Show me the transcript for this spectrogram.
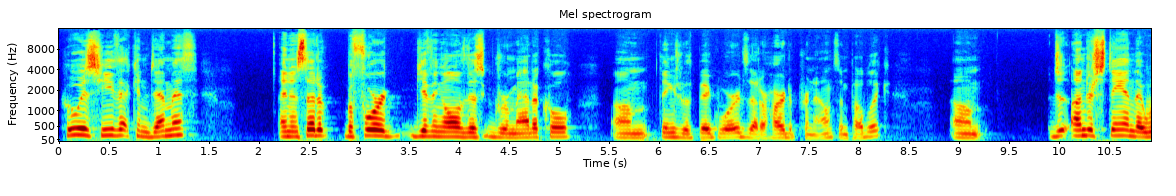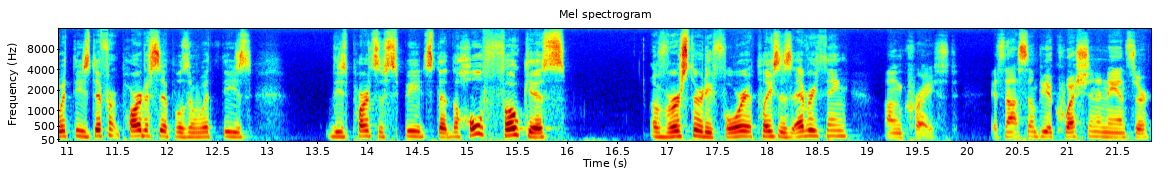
Who is he that condemneth? And instead of, before giving all of this grammatical um, things with big words that are hard to pronounce in public, um, just understand that with these different participles and with these, these parts of speech, that the whole focus of verse 34, it places everything on Christ. It's not simply a question and answer,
